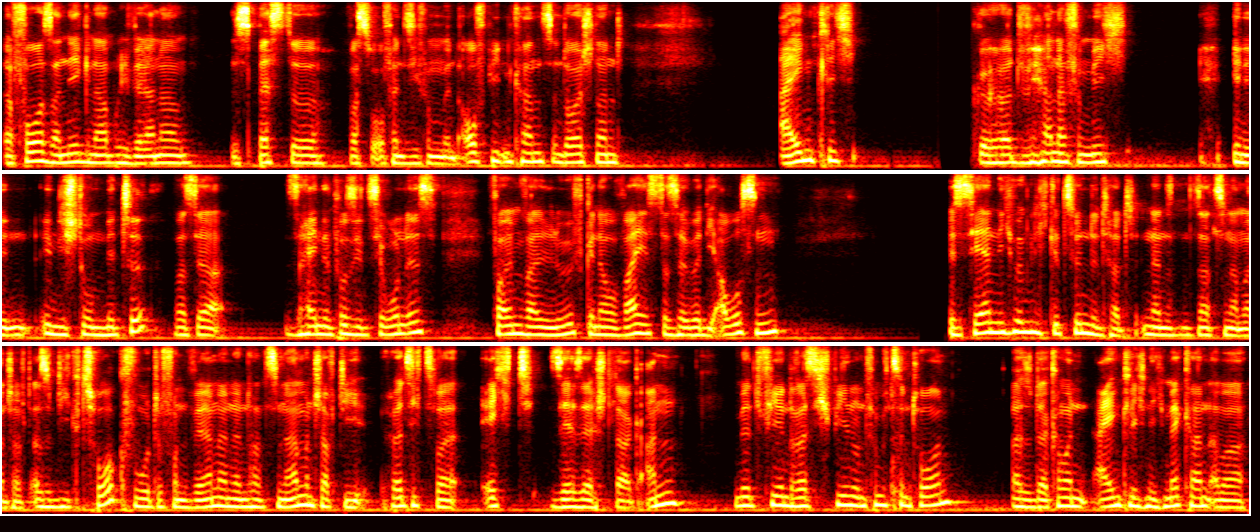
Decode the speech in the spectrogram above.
Davor Sané, Gnabry, Werner, das Beste, was du offensiv im Moment aufbieten kannst in Deutschland. Eigentlich gehört Werner für mich in, den, in die Sturmmitte, was ja seine Position ist. Vor allem, weil Löw genau weiß, dass er über die Außen bisher nicht wirklich gezündet hat in der Nationalmannschaft. Also die Torquote von Werner in der Nationalmannschaft, die hört sich zwar echt sehr, sehr stark an mit 34 Spielen und 15 Toren. Also da kann man eigentlich nicht meckern, aber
